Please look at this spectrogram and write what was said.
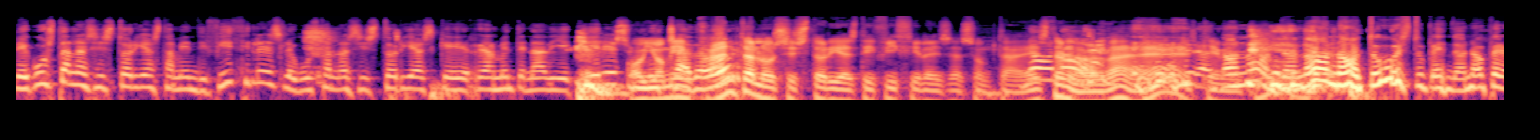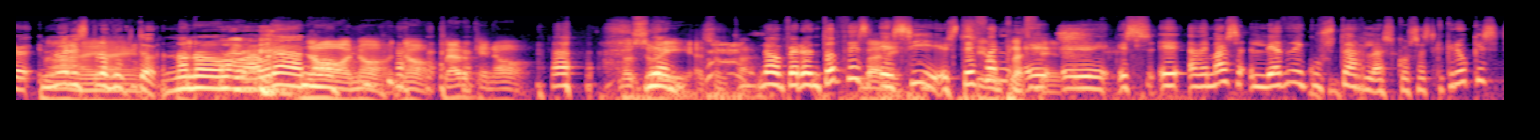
Le gustan las historias también difíciles, le gustan las historias que realmente nadie quiere. Es un me encantan las historias difíciles, Asunta. No, Esto no, es la verdad. no, no, no, no, tú estupendo, no, pero no, eres productor. No, no, ahora no. No, no, no, claro que no. No soy Asunta. No, pero entonces sí, Estefan eh, eh, es, eh, además le han de gustar las cosas, que creo que es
